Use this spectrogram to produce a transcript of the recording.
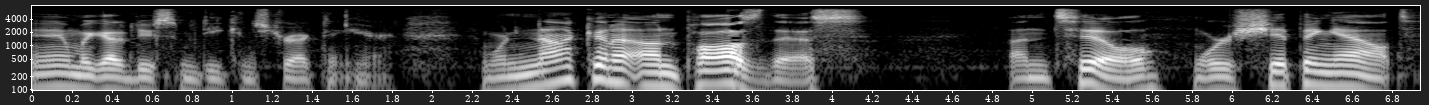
And we got to do some deconstructing here. And we're not going to unpause this until we're shipping out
